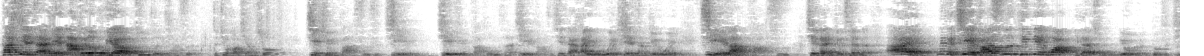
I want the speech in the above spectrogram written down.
他现在连哪个都不要，尊者加设，这就好像说。戒权法师是戒戒权法师，我们称他戒法师。现在还有一位现场就有位戒浪法师，现在你就称了，哎，那个戒法师听电话一来冲五六个都是戒，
